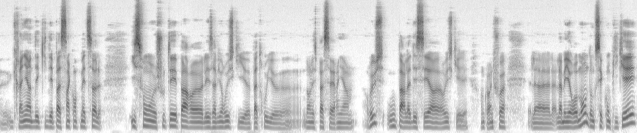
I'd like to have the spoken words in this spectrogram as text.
ukrainiens, dès qu'ils dépassent 50 mètres sol, ils se font shooter par euh, les avions russes qui euh, patrouillent euh, dans l'espace aérien russe ou par la DCA russe qui est encore une fois la, meilleure au monde. Donc c'est compliqué.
